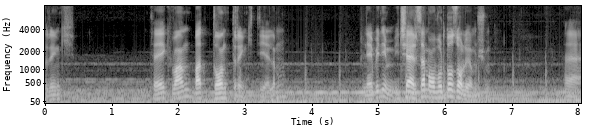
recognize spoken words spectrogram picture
Drink. Take one but don't drink diyelim. Ne bileyim içersem overdose oluyormuşum. He.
